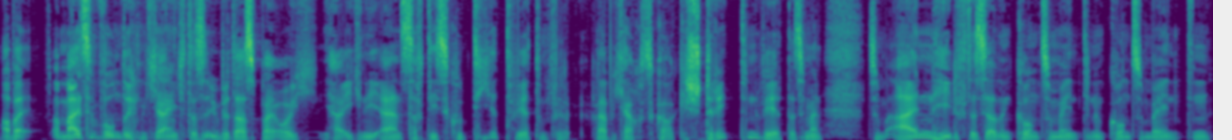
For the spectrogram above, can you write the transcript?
Aber am meisten wundere ich mich eigentlich, dass über das bei euch ja irgendwie ernsthaft diskutiert wird und glaube ich auch sogar gestritten wird. Also ich meine, zum einen hilft das ja den Konsumentinnen und Konsumenten,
